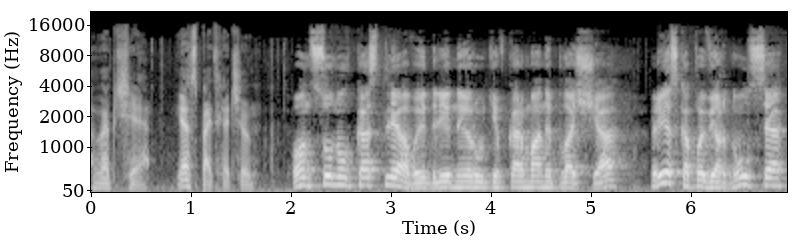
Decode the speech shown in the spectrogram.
вообще, я спать хочу. Он сунул костлявые длинные руки в карманы плаща, резко повернулся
